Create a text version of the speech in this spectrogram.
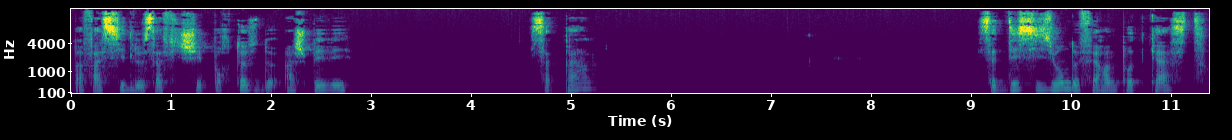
Pas facile de s'afficher porteuse de HPV. Ça te parle? Cette décision de faire un podcast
